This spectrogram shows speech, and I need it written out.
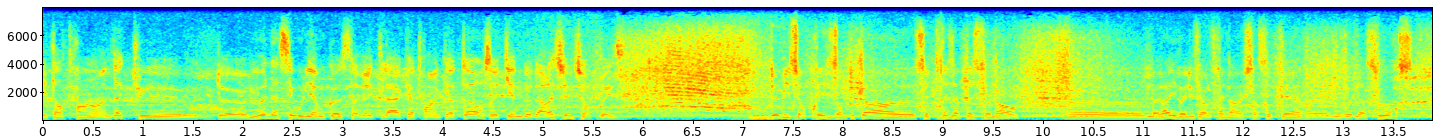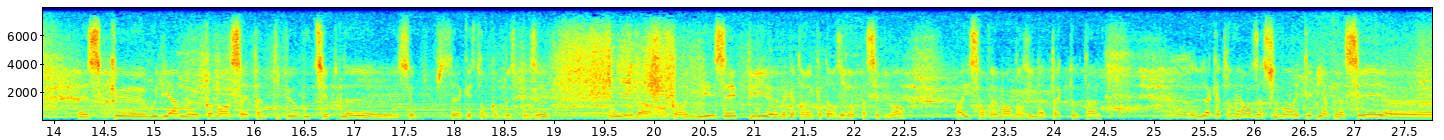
est en train de menacer William Coste avec la 94. Etienne Godard, est une surprise? Une demi-surprise. En tout cas, euh, c'est très impressionnant. Euh, mais là, il va lui faire le freinage, c'est clair, au niveau de la source. Est-ce que William commence à être un petit peu au bout de ses pneus? C'est la question qu'on peut se poser. Oui, là, encore une glisse. Et puis euh, la 94 est repassée devant. Ah, ils sont vraiment dans une attaque totale. Euh, la 91 a souvent été bien placée. Euh,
